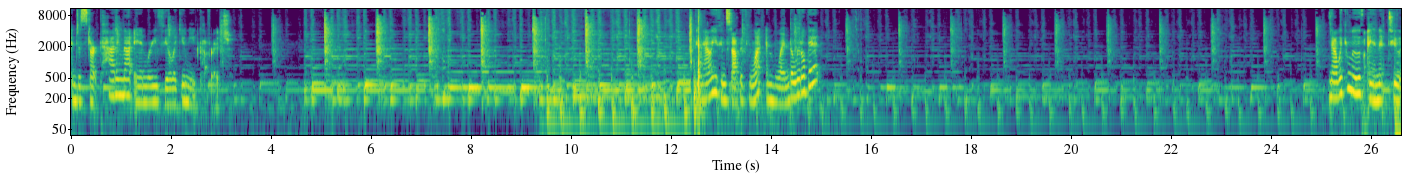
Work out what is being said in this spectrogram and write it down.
and just start patting that in where you feel like you need coverage. And now you can stop if you want and blend a little bit. Now we can move into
